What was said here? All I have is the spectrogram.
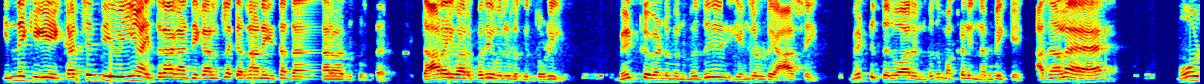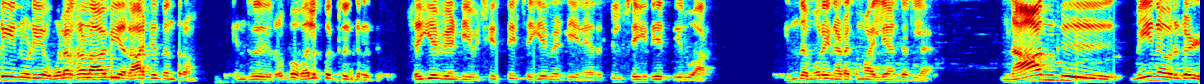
இன்னைக்கு கச்சத்தீவையும் இந்திரா காந்தி காலத்துல கருணாநிதி தான் தாராவது கொடுத்தார். தாரை வார்ப்பதே இவர்களுக்கு தொழில். மீட்க வேண்டும் என்பது எங்களுடைய ஆசை. மீட்டு தருவார் என்பது மக்களின் நம்பிக்கை. அதனால மோடியினுடைய உலகளாவிய ராஜதந்திரம் என்று ரொம்ப வலுப்பெற்றிருக்கிறது. செய்ய வேண்டிய விஷயத்தை செய்ய வேண்டிய நேரத்தில் செய்தே தீர்வார். இந்த முறை நடக்குமா இல்லையான்னு தெரியல. நான்கு மீனவர்கள்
